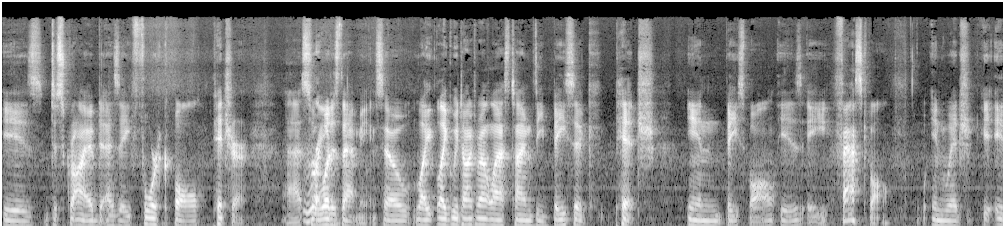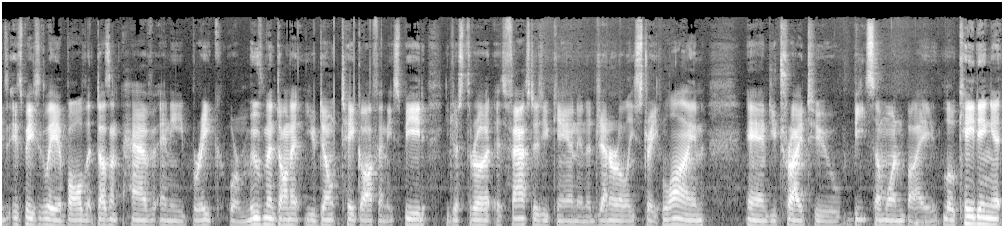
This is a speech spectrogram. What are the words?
is described as a forkball pitcher. Uh, so Right. what does that mean? So like like we talked about last time, the basic pitch in baseball is a fastball, in which it's- it's basically a ball that doesn't have any break or movement on it. You don't take off any speed. You just throw it as fast as you can in a generally straight line, and you try to beat someone by locating it,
